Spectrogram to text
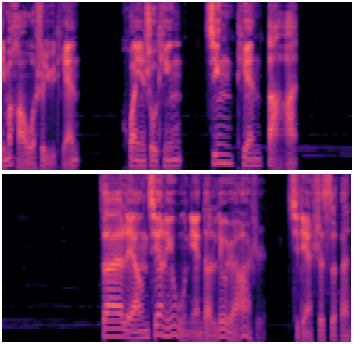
你们好，我是雨田，欢迎收听惊天大案。在两千零五年的六月二日七点十四分，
